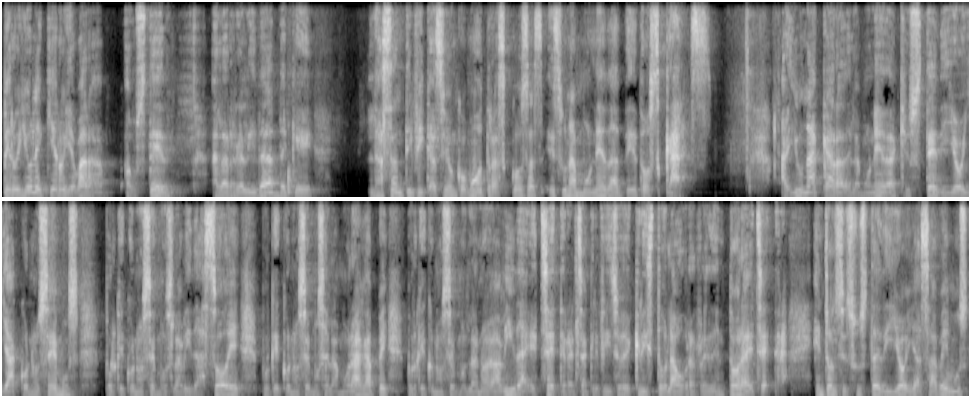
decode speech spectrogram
Pero yo le quiero llevar a, a usted a la realidad de que la santificación, como otras cosas, es una moneda de dos caras. Hay una cara de la moneda que usted y yo ya conocemos, porque conocemos la vida Zoe, porque conocemos el amor ágape, porque conocemos la nueva vida, etcétera, el sacrificio de Cristo, la obra redentora, etcétera. Entonces usted y yo ya sabemos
